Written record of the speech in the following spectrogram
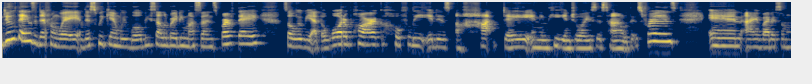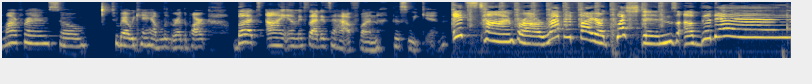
do things a different way. This weekend we will be celebrating my son's birthday, so we'll be at the water park. Hopefully it is a hot day and he enjoys his time with his friends. And I invited some of my friends, so too bad we can't have liquor at the park, but I am excited to have fun this weekend. It's time for our rapid fire questions of the day.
